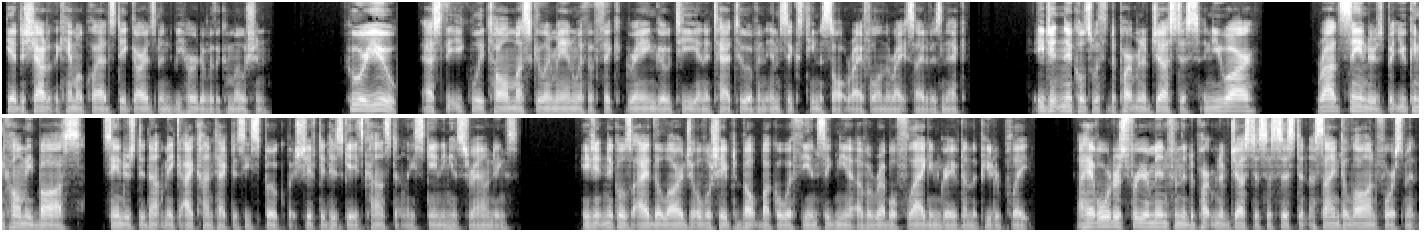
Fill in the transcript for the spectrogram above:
He had to shout at the camel clad state guardsman to be heard over the commotion. Who are you? Asked the equally tall, muscular man with a thick graying goatee and a tattoo of an M16 assault rifle on the right side of his neck. Agent Nichols with the Department of Justice, and you are? Rod Sanders, but you can call me boss. Sanders did not make eye contact as he spoke, but shifted his gaze constantly, scanning his surroundings. Agent Nichols eyed the large oval shaped belt buckle with the insignia of a rebel flag engraved on the pewter plate. I have orders for your men from the Department of Justice assistant assigned to law enforcement.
